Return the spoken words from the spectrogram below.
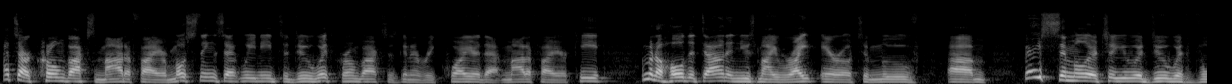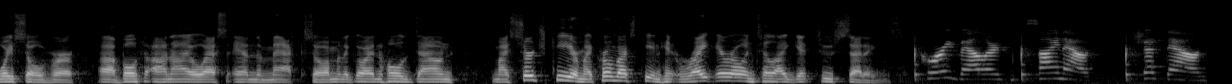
That's our Chromevox modifier. Most things that we need to do with Chromevox is going to require that modifier key. I'm going to hold it down and use my right arrow to move, um, very similar to you would do with VoiceOver, uh, both on iOS and the Mac. So I'm going to go ahead and hold down my search key or my ChromeVox key and hit right arrow until I get to settings. Corey Ballard, sign out, shut down,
